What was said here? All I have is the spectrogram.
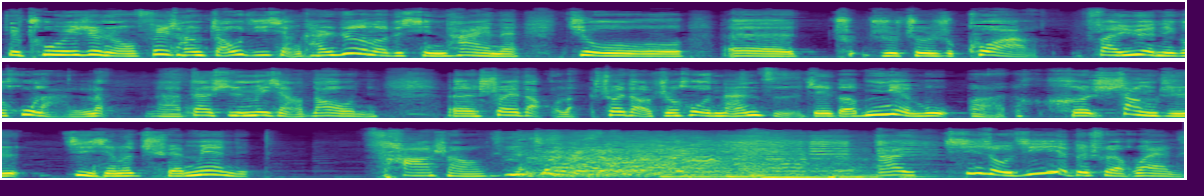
就出于这种非常着急想看热闹的心态呢，就呃，就就是跨翻越那个护栏了啊，但是没想到呢，呃，摔倒了，摔倒之后，男子这个面部啊和上肢进行了全面的擦伤，啊，新手机也被摔坏了。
